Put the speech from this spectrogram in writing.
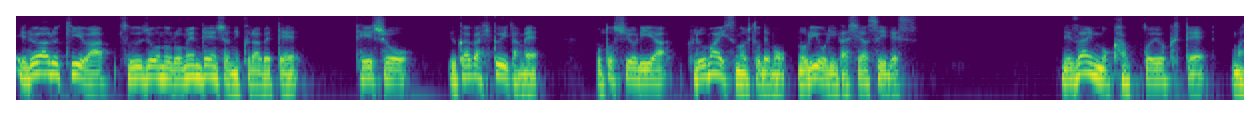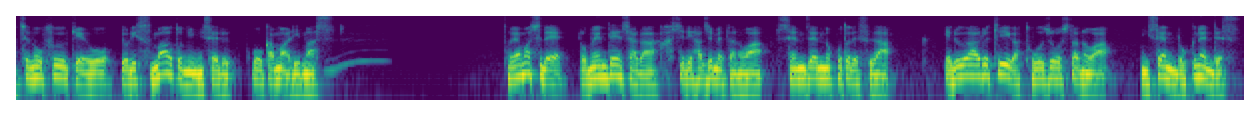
LRT は通常の路面電車に比べて低床、床が低いため、お年寄りや車椅子の人でも乗り降りがしやすいです。デザインもかっこよくて街の風景をよりスマートに見せる効果もあります。富山市で路面電車が走り始めたのは戦前のことですが LRT が登場したのは2006年です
